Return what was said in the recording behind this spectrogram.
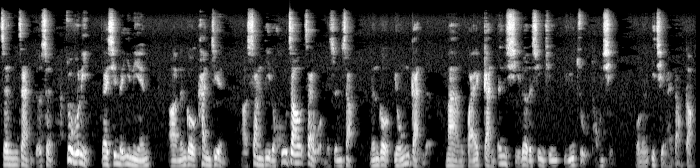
征战得胜。祝福你在新的一年啊，能够看见啊上帝的呼召在我们的身上，能够勇敢的。满怀感恩喜乐的信心与主同行，我们一起来祷告。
